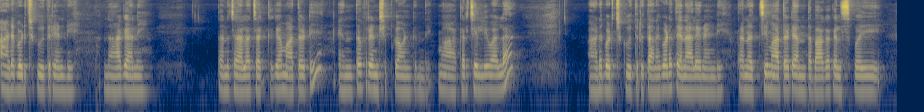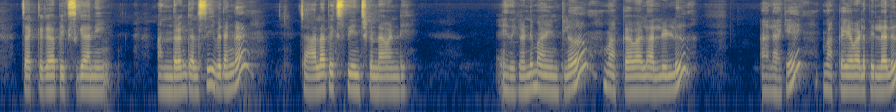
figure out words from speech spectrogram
ఆడబడుచు కూతురండి నా కానీ. తను చాలా చక్కగా మాతోటి ఎంతో ఫ్రెండ్షిప్గా ఉంటుంది. మా ఆఖరి చెల్లి వాళ్ళ ఆడబడుచు కూతురు తను కూడా తినాలేనండి. తను వచ్చి మాతోటి అంత బాగా కలిసిపోయి చక్కగా పిక్స్ కానీ అందరం కలిసి ఈ విధంగా చాలా పిక్స్ తీయించుకున్నామండి. ఎందుకండి మా ఇంట్లో మా అక్క వాళ్ళ అల్లుళ్ళు అలాగే మా అక్కయ్య వాళ్ళ పిల్లలు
